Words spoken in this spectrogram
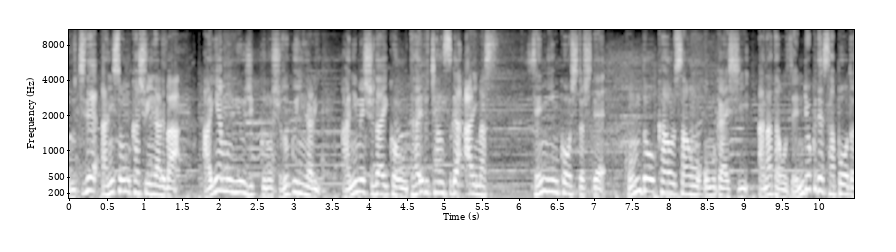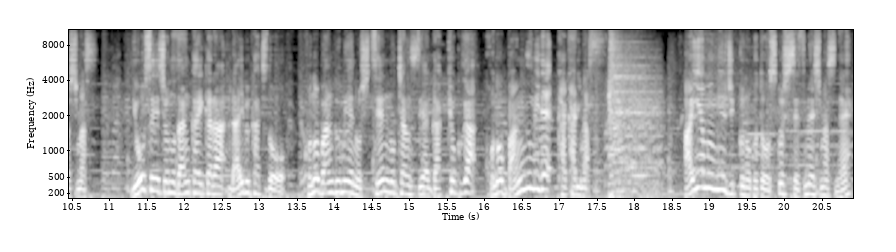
うちでアニソン歌手になればアイアムミュージックの所属になりアニメ主題歌を歌えるチャンスがあります。専任講師として近藤薫さんをお迎えしあなたを全力でサポートします。養成所の段階からライブ活動この番組への出演のチャンスや楽曲がこの番組でかかります。アイアムミュージックのことを少し説明しますね。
